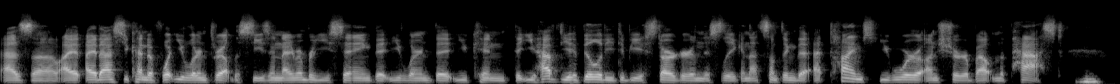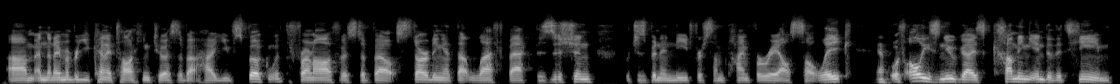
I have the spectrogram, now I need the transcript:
as uh, I, I had asked you kind of what you learned throughout the season. I remember you saying that you learned that you can that you have the ability to be a starter in this league, and that's something that at times you were unsure about in the past. Mm-hmm. Um, and then I remember you kind of talking to us about how you've spoken with the front office about starting at that left back position, which has been a need for some time for Real Salt Lake. Yeah. With all these new guys coming into the team,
